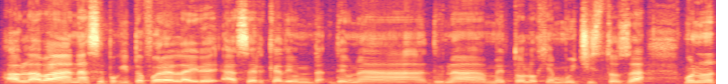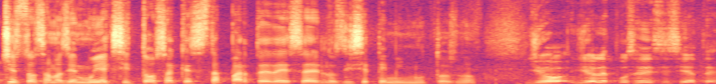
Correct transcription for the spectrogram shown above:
hablaban hace poquito fuera del aire acerca de, un- de una, de una metodología muy chistosa, bueno, no chistosa, más bien muy exitosa, que es esta parte de ser los 17 minutos, ¿no? Yo, yo le puse 17.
